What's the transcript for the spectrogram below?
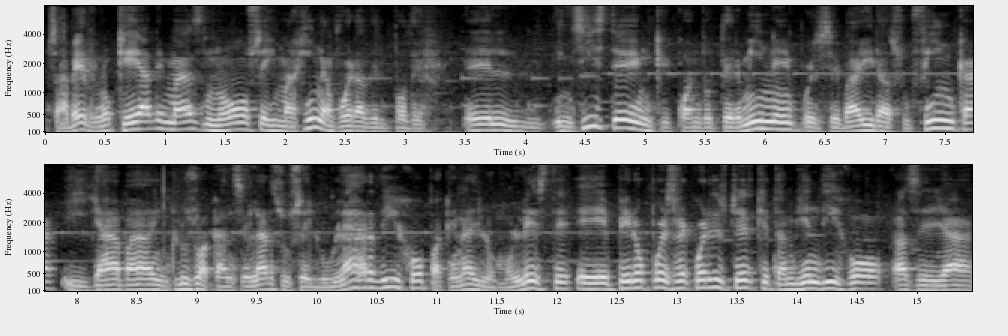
saberlo, que además no se imagina fuera del poder. Él insiste en que cuando termine, pues se va a ir a su finca y ya va incluso a cancelar su celular, dijo, para que nadie lo moleste. Eh, pero pues recuerde usted que también dijo hace ya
